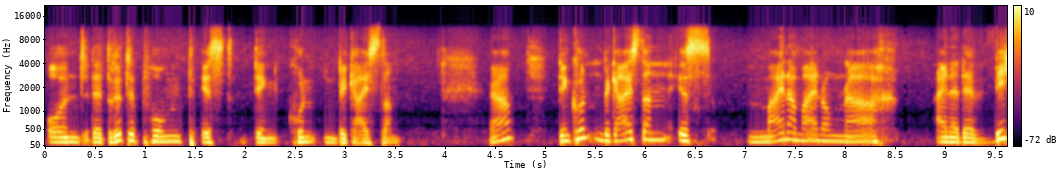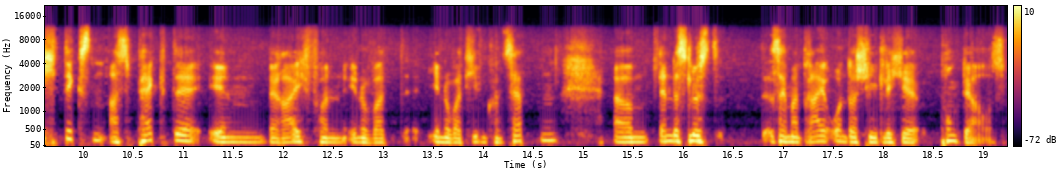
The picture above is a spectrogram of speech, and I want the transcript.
Und der dritte Punkt ist den Kunden begeistern. Ja, den Kunden begeistern ist meiner Meinung nach einer der wichtigsten Aspekte im Bereich von innovat innovativen Konzepten, ähm, denn das löst, sag mal, drei unterschiedliche Punkte aus.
